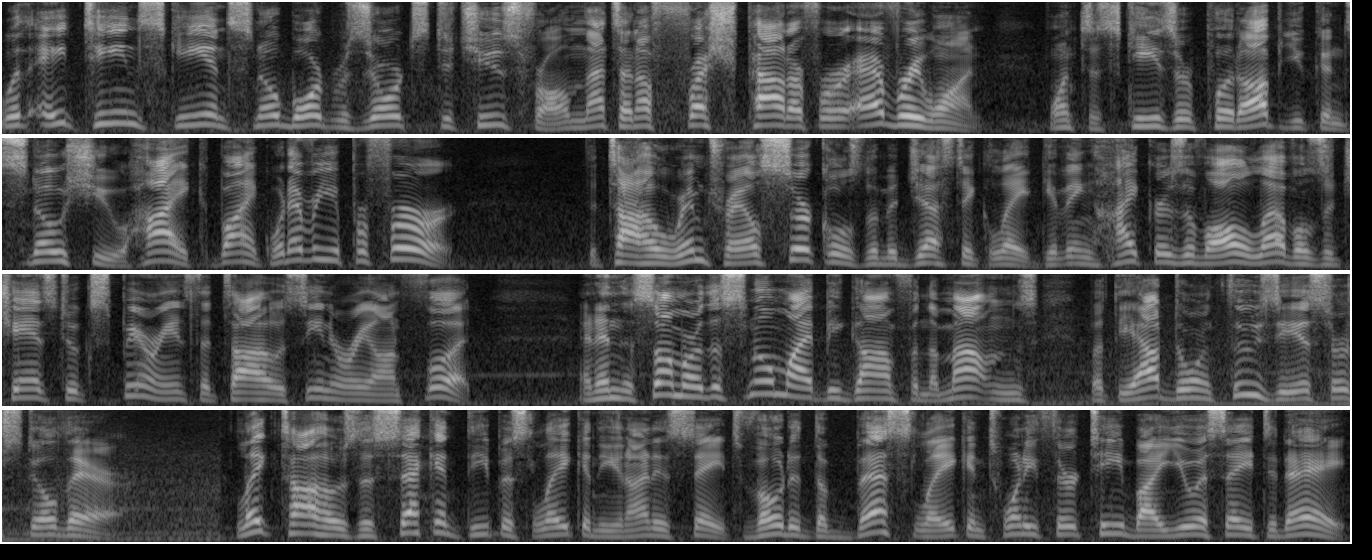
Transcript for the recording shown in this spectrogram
With 18 ski and snowboard resorts to choose from, that's enough fresh powder for everyone. Once the skis are put up, you can snowshoe, hike, bike, whatever you prefer. The Tahoe Rim Trail circles the majestic lake, giving hikers of all levels a chance to experience the Tahoe scenery on foot. And in the summer, the snow might be gone from the mountains, but the outdoor enthusiasts are still there. Lake Tahoe is the second deepest lake in the United States, voted the best lake in 2013 by USA Today.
